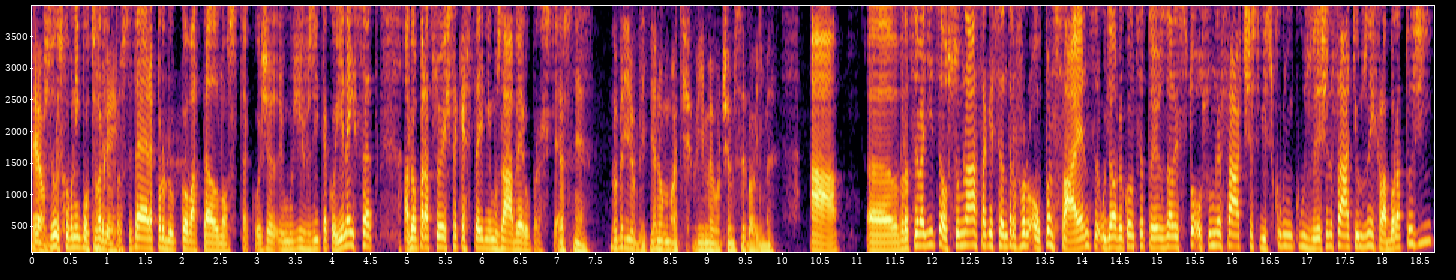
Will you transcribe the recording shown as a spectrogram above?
Jo. Že jsou schopní potvrdit. Okay. Prostě to je reprodukovatelnost. Jako, že můžeš vzít jako jiný set a dopracuješ se ke stejnému závěru prostě. Jasně. Dobrý, dobrý. Jenom ať víme, o čem se bavíme. A v roce 2018 taky Center for Open Science udělal dokonce to, že vzali 186 výzkumníků z 60 různých laboratoří,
